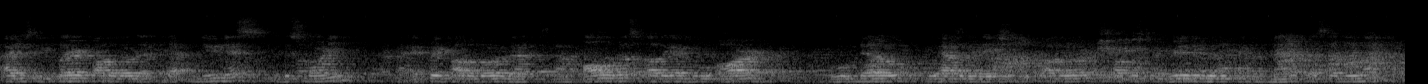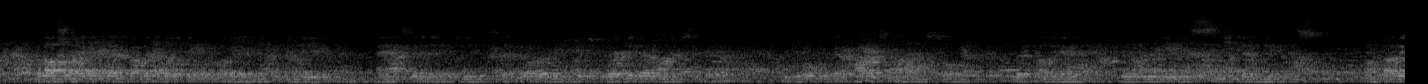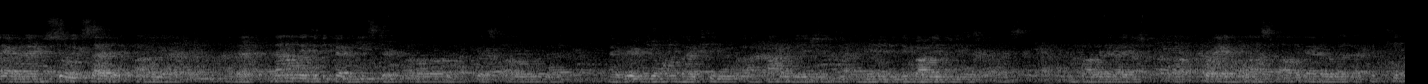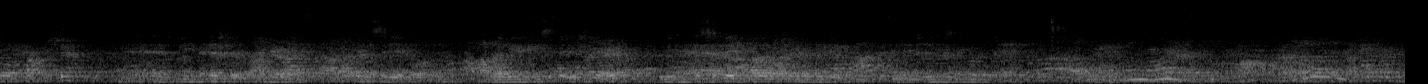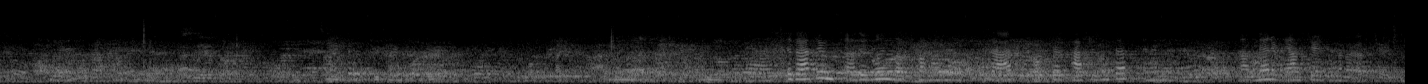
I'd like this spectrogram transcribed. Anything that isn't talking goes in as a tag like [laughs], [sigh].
I just declare, Father, Lord, that, that newness this morning. I pray, Father, Lord, that um, all of us, Father God, who are, who know, who has a relationship, Father, Lord, help us to really, really kind of manifest that new life. But also, I declare, Father God, those people, Father God, do not know you. I ask in the name of Jesus that, Lord, would you just work in their lives today. Would you open their hearts, mind, and soul, so that, Father God, they will really receive that newness. Oh, Father God, I'm so excited, Father God, that not only is it because of Easter, Lord, but because, Father Lord, that uh, we are joined by two uh, congregations, two community, the body of Jesus Christ. And Father God, I just uh, pray and bless, Father God, that that continual partnership uh, as we minister, Father God, uh, in the city of Golden. That we anticipate your spirit. We anticipate, Father, what you're going to do. In Jesus' name we pray. Amen. The bathrooms, uh, there's one like behind that for the pastors and stuff, and then uh, men are downstairs and women are upstairs.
